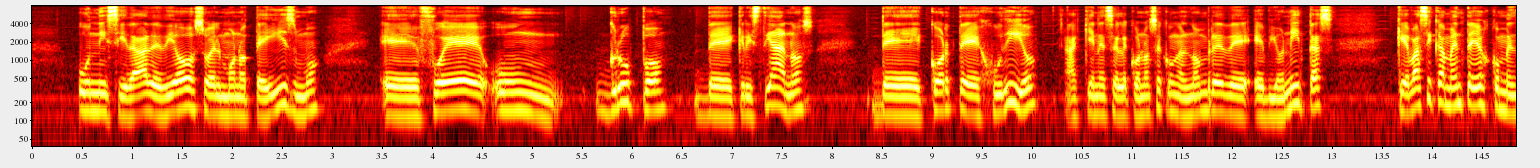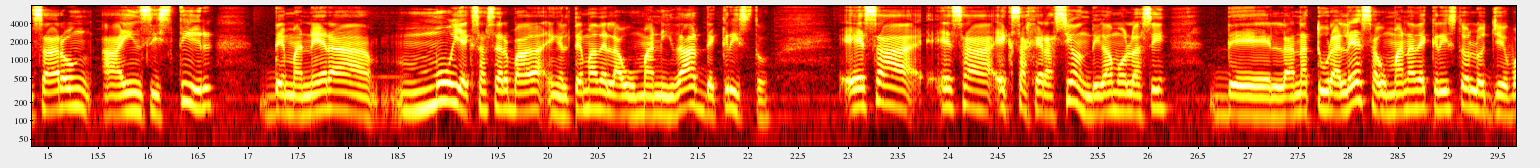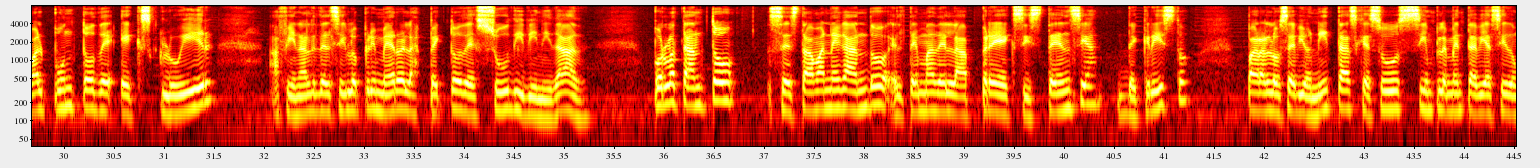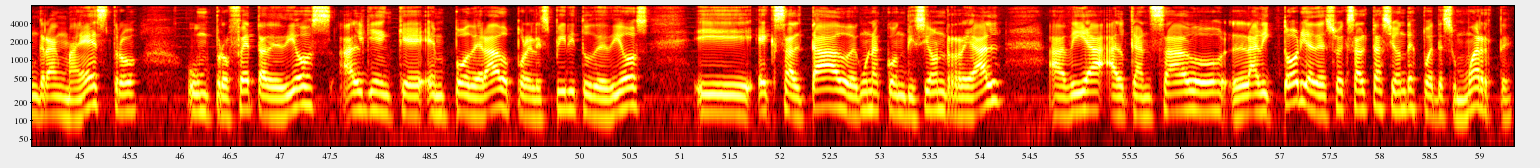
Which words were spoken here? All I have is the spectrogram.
unicidad de Dios o el monoteísmo eh, fue un grupo de cristianos de corte judío, a quienes se le conoce con el nombre de ebionitas, que básicamente ellos comenzaron a insistir de manera muy exacerbada en el tema de la humanidad de Cristo esa, esa exageración, digámoslo así, de la naturaleza humana de Cristo lo llevó al punto de excluir a finales del siglo I el aspecto de su divinidad. Por lo tanto, se estaba negando el tema de la preexistencia de Cristo. Para los ebionitas Jesús simplemente había sido un gran maestro, un profeta de Dios, alguien que empoderado por el Espíritu de Dios y exaltado en una condición real, había alcanzado la victoria de su exaltación después de su muerte.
